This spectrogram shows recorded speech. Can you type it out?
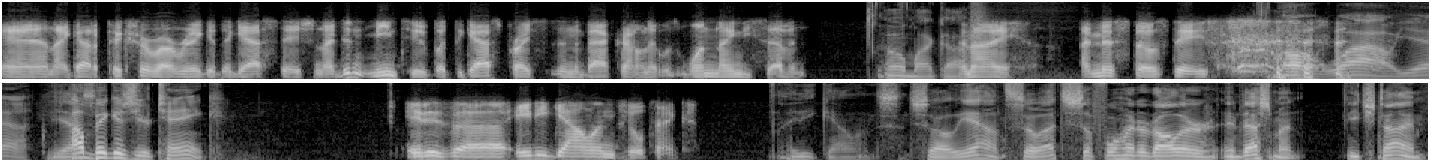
and I got a picture of our rig at the gas station. I didn't mean to, but the gas prices in the background it was 197. Oh my god! And I I missed those days. oh wow, yeah. Yes. How big is your tank? It is a 80 gallon fuel tank. 80 gallons. So yeah, so that's a $400 investment each time.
